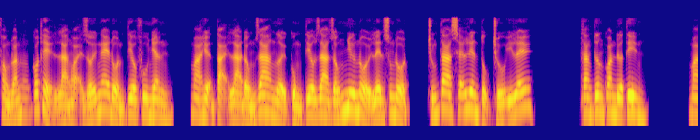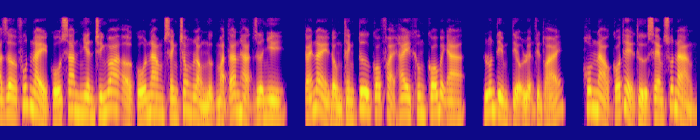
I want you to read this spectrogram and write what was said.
phỏng đoán có thể là ngoại giới nghe đồn tiêu phu nhân, mà hiện tại là đồng gia người cùng tiêu gia giống như nổi lên xung đột, chúng ta sẽ liên tục chú ý lễ. Tăng tương quan đưa tin. Mà giờ phút này cố san nhiên chính hoa ở cố nam xanh trong lòng ngực mặt ăn hạt dưa nhi, cái này đồng thành tư có phải hay không có bệnh à, luôn tìm tiểu luyện phiền thoái, hôm nào có thể thử xem suốt nàng,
